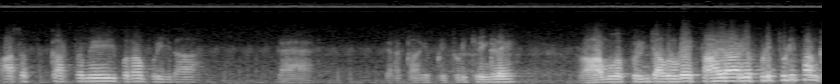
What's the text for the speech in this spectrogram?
பாசத்துக்கு அர்த்தமே இப்பதான் புரியுதா? எனக்காக எப்படி துடிக்கிறீங்களே? ராமுவ பிரிஞ்சு அவனுடைய தாயார் எப்படி துடிப்பாங்க?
